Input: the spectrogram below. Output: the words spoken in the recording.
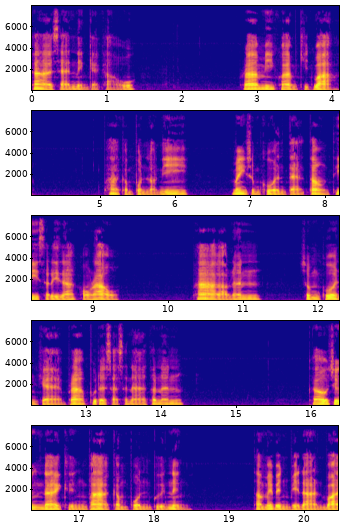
ค่าแสนหนึ่งแก่เขา พระมีความคิดว่า ผ้ากำพลเหล่านี้ไม่สมควรแต่ต้องที่สรีระของเรา ผ้าเหล่านั้นสมควรแก่พระพุทธศาสนาเท่านั้น เขาจึงได้ขึงผ้ากำพลผืนหนึ่งทำให้เป็นเพดานไว้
